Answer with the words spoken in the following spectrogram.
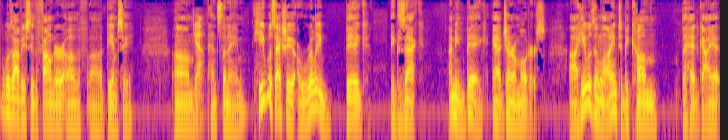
was obviously the founder of uh, DMC. Yeah. hence the name. He was actually a really big exec. I mean, big at General Motors. Uh, he was in line to become the head guy at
